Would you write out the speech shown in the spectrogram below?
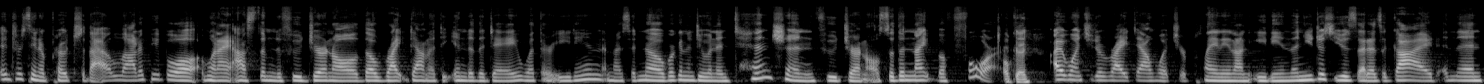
interesting approach to that. A lot of people, when I ask them to food journal, they'll write down at the end of the day what they're eating. And I said, no, we're going to do an intention food journal. So the night before, okay, I want you to write down what you're planning on eating. And then you just use that as a guide. And then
